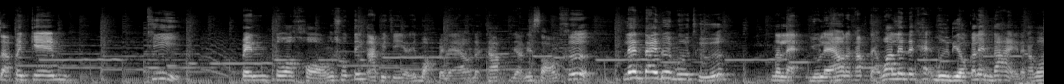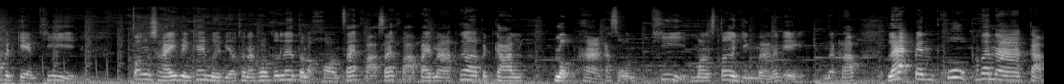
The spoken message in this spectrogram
จะเป็นเกมที่ เป็นตัวของ Shooting RPG อย่างที่บอกไปแล้วนะครับ อย่างที่ 2 คือเล่นได้ด้วยมือถือนั่นแหละอยู่แล้วนะครับ แต่ว่าเล่นได้แค่มือเดียวก็เล่นได้นะครับ เพราะเป็นเกมที่ต้องใช้เพียงแค่มือเดียวเท่านั้นเพราะต้องเล่นตัวละครซ้ายขวาซ้ายขวาไปมา เพื่อเป็นการหลบห่างกระสุนที่มอนสเตอร์ยิงมานั่นเองนะครับ และเป็นผู้พัฒนากับ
